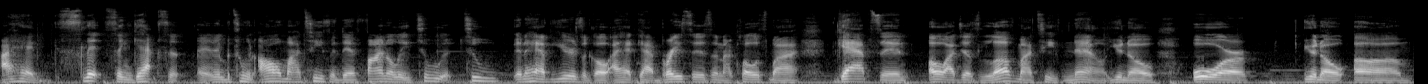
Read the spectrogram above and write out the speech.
I had slits and gaps in, in, between all my teeth, and then finally, two two and a half years ago, I had got braces and I closed my gaps, and oh, I just love my teeth now, you know, or you know, um,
